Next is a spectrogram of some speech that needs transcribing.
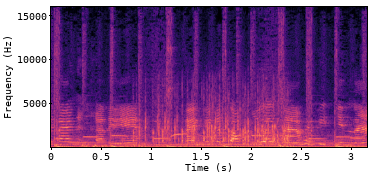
นได้หนึ่งคะแนนแบงค์ก็ต้องเลือกน้ำให้พี่จินนะ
